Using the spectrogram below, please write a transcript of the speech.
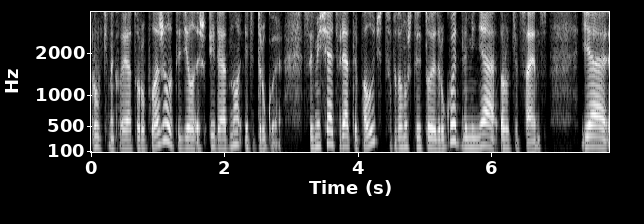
руки на клавиатуру положил, и ты делаешь или одно, или другое. Совмещать вряд ли получится, потому что и то, и другое для меня rocket science. Я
